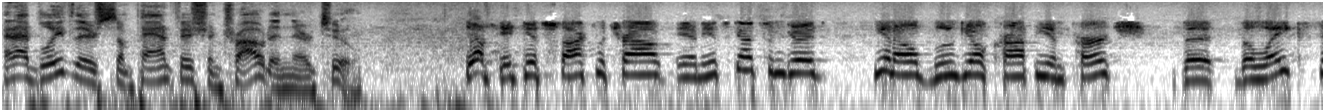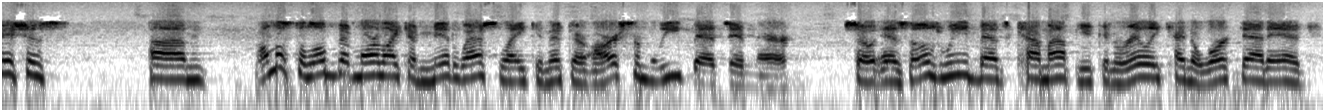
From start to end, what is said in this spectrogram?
And I believe there's some panfish and trout in there too. Yep, it gets stocked with trout, and it's got some good, you know, bluegill, crappie, and perch. The the lake fishes um, almost a little bit more like a Midwest lake in that there are some weed beds in there. So as those weed beds come up, you can really kind of work that edge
